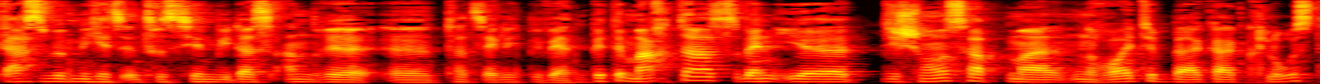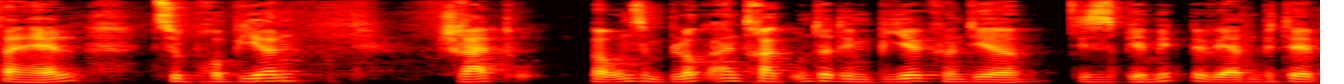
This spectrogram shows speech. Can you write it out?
Das würde mich jetzt interessieren, wie das andere äh, tatsächlich bewerten. Bitte macht das, wenn ihr die Chance habt, mal ein Reuteberger Klosterhell zu probieren. Schreibt bei uns im Blog-Eintrag unter dem Bier, könnt ihr dieses Bier mitbewerten. Bitte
